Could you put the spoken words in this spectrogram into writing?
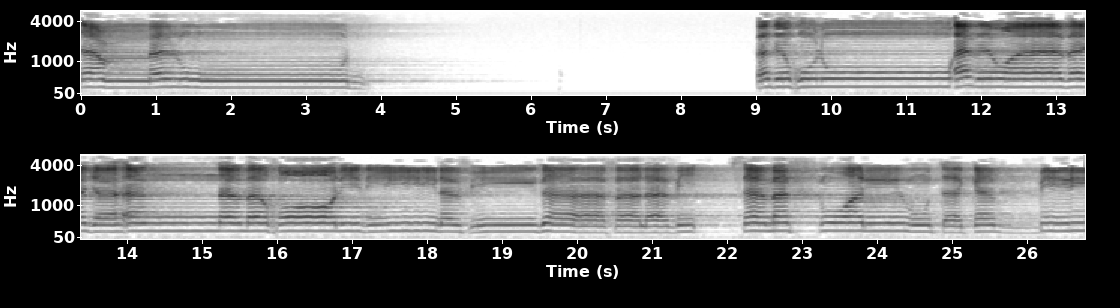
تَعْمَلُونَ. فَادْخُلُوا أَبْوَابَ جَهَنَّمَ خَالِدِينَ فِيهَا فَلَبِئْسَ مَثْوَى المتكبر الكافرين.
